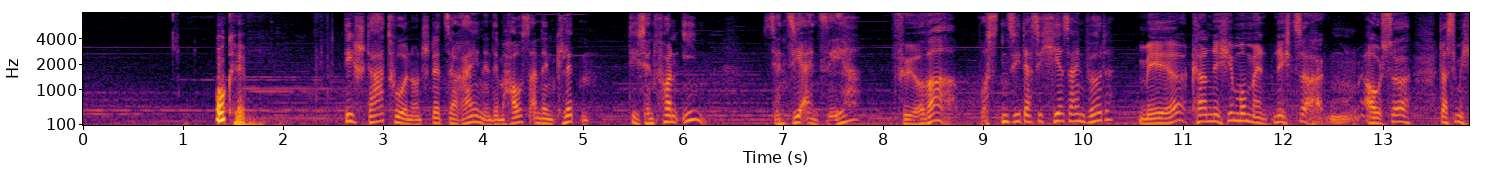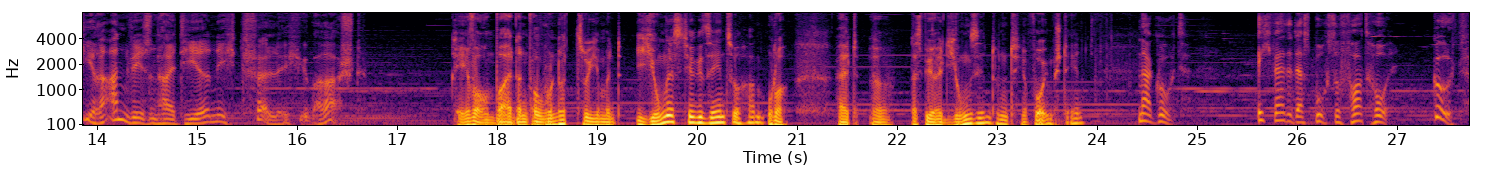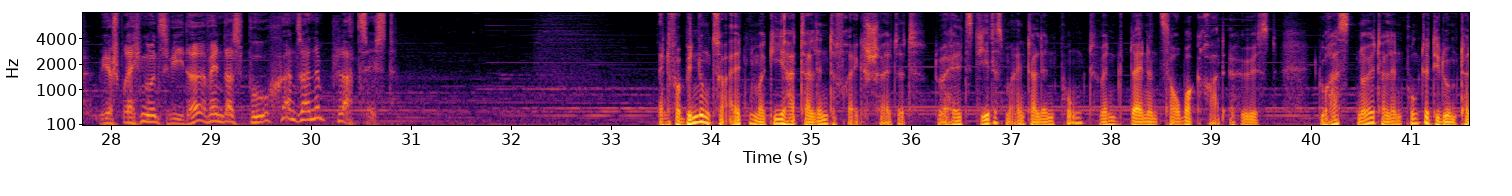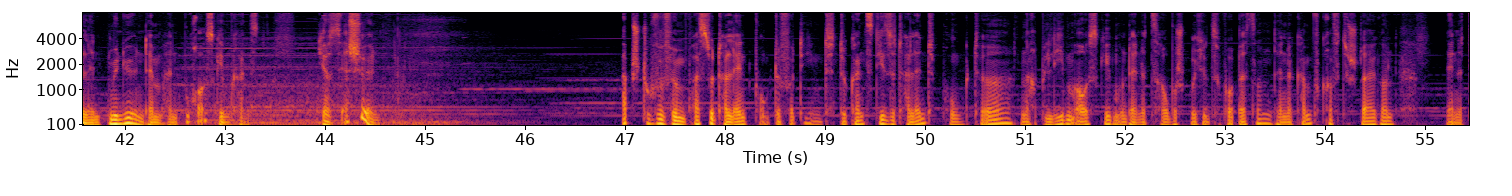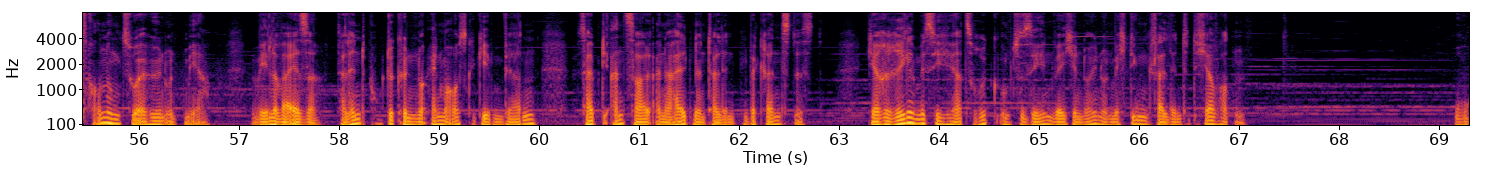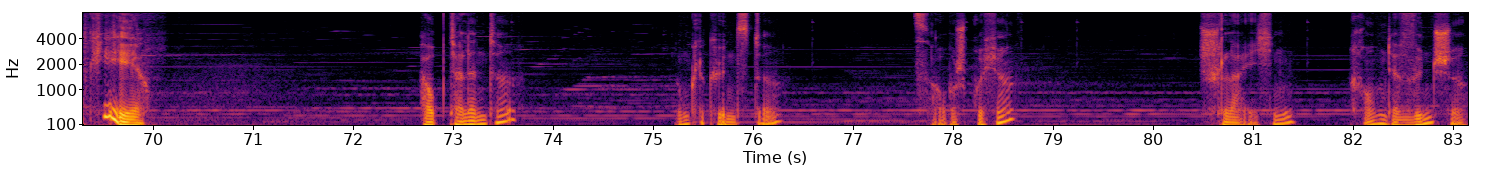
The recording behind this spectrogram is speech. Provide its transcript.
Okay. Die Statuen und Schnitzereien in dem Haus an den Klippen, die sind von ihm. Sind Sie ein Seher? Für wahr. Wussten Sie, dass ich hier sein würde? Mehr kann ich im Moment nicht sagen, außer dass mich Ihre Anwesenheit hier nicht völlig überrascht. Okay, warum war er dann verwundert, so jemand Junges hier gesehen zu haben? Oder halt, äh, dass wir halt jung sind und hier vor ihm stehen? Na gut. Ich werde das Buch sofort holen. Gut, wir sprechen uns wieder, wenn das Buch an seinem Platz ist. Deine Verbindung zur alten Magie hat Talente freigeschaltet. Du erhältst jedes Mal einen Talentpunkt, wenn du deinen Zaubergrad erhöhst. Du hast neue Talentpunkte, die du im Talentmenü in deinem Handbuch ausgeben kannst. Ja, sehr schön. Ab Stufe 5 hast du Talentpunkte verdient. Du kannst diese Talentpunkte nach Belieben ausgeben, um deine Zaubersprüche zu verbessern, deine Kampfkraft zu steigern, deine Tarnung zu erhöhen und mehr. Wähle weise. Talentpunkte können nur einmal ausgegeben werden, weshalb die Anzahl an erhaltenen Talenten begrenzt ist. Kehre regelmäßig hierher zurück, um zu sehen, welche neuen und mächtigen Talente dich erwarten. Okay. Haupttalente. Dunkle Künste. Zaubersprüche. Schleichen. Raum der Wünsche.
